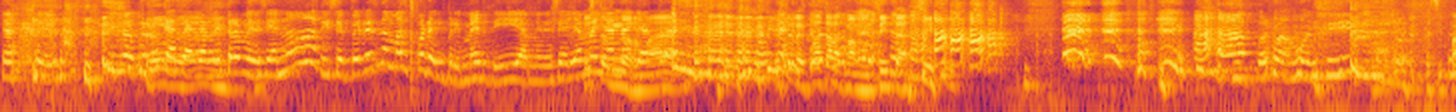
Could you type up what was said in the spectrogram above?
Y me acuerdo que hasta la maestra me decía, no, dice, pero es nada más por el primer día, me decía, ya Esto es mañana ya normal. traes. Esto les pasa a las mamoncitas. Ajá, por mamoncito. Así No,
